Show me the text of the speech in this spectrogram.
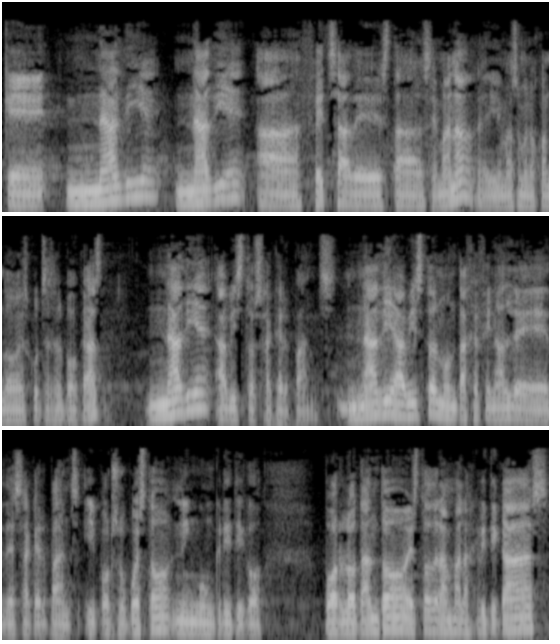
que nadie, nadie a fecha de esta semana, y más o menos cuando escuches el podcast, nadie ha visto Sucker Punch. Nadie ha visto el montaje final de, de Sucker Punch. Y por supuesto, ningún crítico. Por lo tanto, esto de las malas críticas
